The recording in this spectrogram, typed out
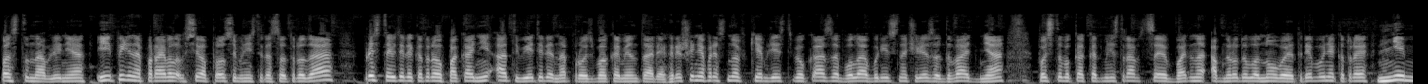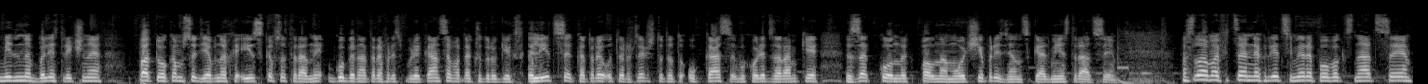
постановление и перенаправил все вопросы Министерства труда, представители которого пока не ответили на просьбу о комментариях. Решение о приостановке действия указа было вынесено вынесена через два дня после того, как администрация Байдена обнародовала новые требования, которые немедленно были встречены потоком судебных исков со стороны губернаторов-республиканцев, а также других лиц, которые утверждают, что этот указ выходит за рамки законных полномочий президентской администрации. По словам официальных лиц, меры по вакцинации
